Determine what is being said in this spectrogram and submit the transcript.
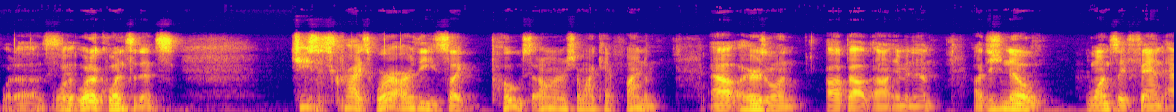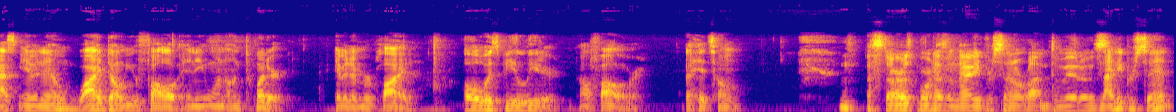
What a what, what a coincidence. Jesus Christ, where are these like posts? I don't understand why I can't find them. Uh, here's one about uh, Eminem. Uh, did you know once a fan asked Eminem, "Why don't you follow anyone on Twitter?" Eminem replied, "Always be a leader, not a follower." That hits home. A Star Is Born has a 90% on Rotten Tomatoes. Ninety percent.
